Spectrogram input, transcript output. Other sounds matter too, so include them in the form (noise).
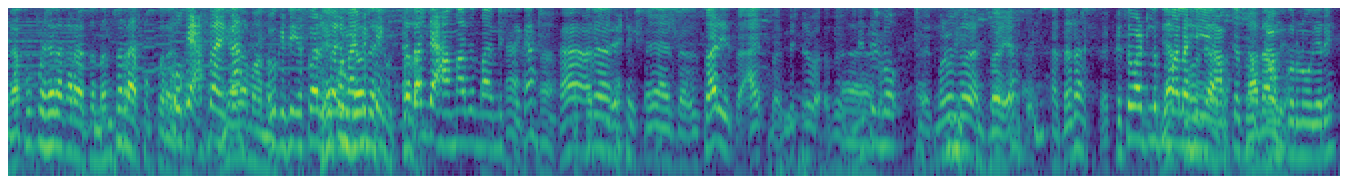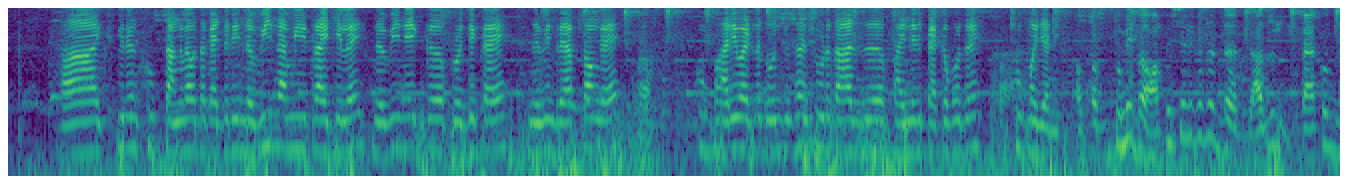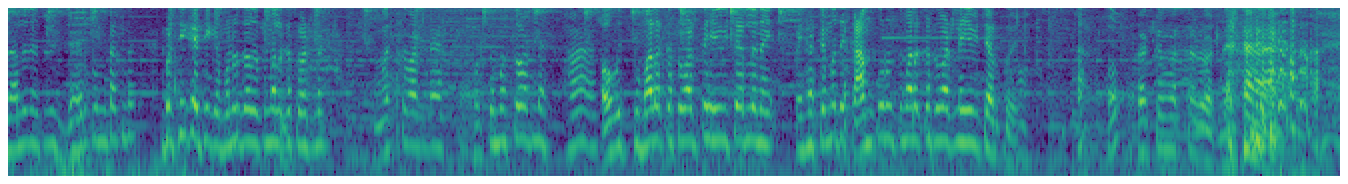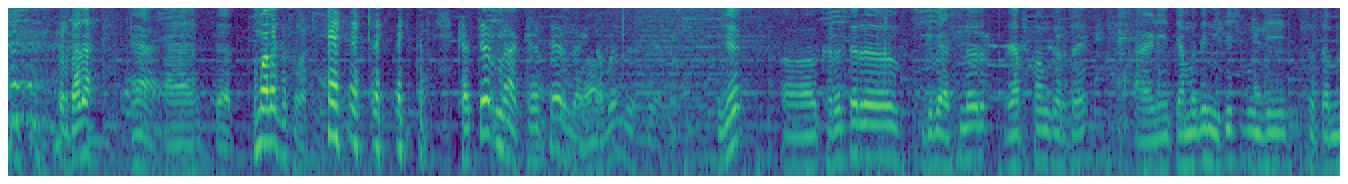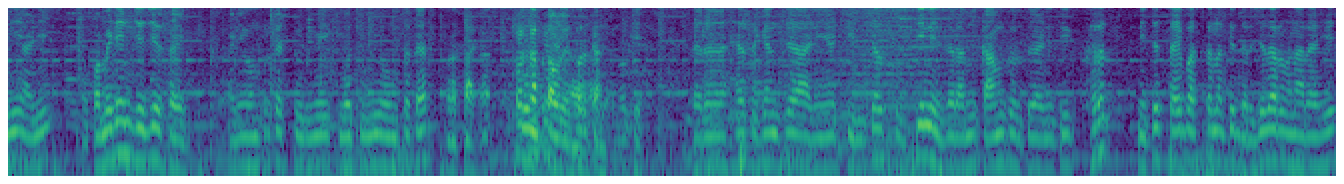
Wrap up कशाला करायचं? नंतर रॅपअप करायचं. ओके असं आहे याला का माणूस. ओके ठीक आहे. सॉरी हे सॉरी पण माय घेऊन मिस्टेक येतो. चला. चालते हा माझं माय मिस्टेक हा. हा सॉरी मिस्टर नितेश भाऊ म्हणून सॉरी हा. दादा कसं वाटलं तुम्हाला हे या. आमच्यासोबत दादा काम. करून वगैरे? हा एक्सपिरियन्स खूप चांगला होता. काहीतरी नवीन आम्ही ट्राय केलंय. नवीन एक प्रोजेक्ट आहे. नवीन रॅप सॉन्ग आहे. खूप भारी वाटलं. दोन दिवसात शूट होता. आज फायनली पॅकअप होतोय. खूप मजा आली. तुम्ही ऑफिशियली कसं ड- अजून पॅकअप झालं नाही तुम्ही जाहीर करून टाकलं? बरं ठीक आहे ठीक आहे. म्हणून दादा तुम्हाला कसं वाटलं? मस्त वाटलं. फक्त मस्त वाटलं? हा. अहो तुम्हाला कसं वाटतं हे विचारलं नाही. पण ह्याच्यामध्ये काम करून तुम्हाला कसं वाटलं हे विचारतोय? हा? हो? फक्त मस्त वाटलं. (laughs) बरं दादा. अ, त- तुम्हाला कसं वाटलं? (laughs) खतरनाक खतरनाक. म्हणजे खरं तर जे बॅचलर रॅप सॉन्ग करत आहे आणि त्यामध्ये नितेश बोंदे स्वतः मी आणि कॉमेडियन जे जे साहेब आणि ओमप्रकाश तोडमे किंवा तुम्ही ओमप्रकाश प्रकाश. प्रकाश. सावळे. प्रकाश. ओके. तर ह्या सगळ्यांच्या आणि या टीमच्या सोबतीने जर आम्ही काम करतोय आणि ते खरंच नितेश साहेब असताना ते दर्जेदार होणार आहे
